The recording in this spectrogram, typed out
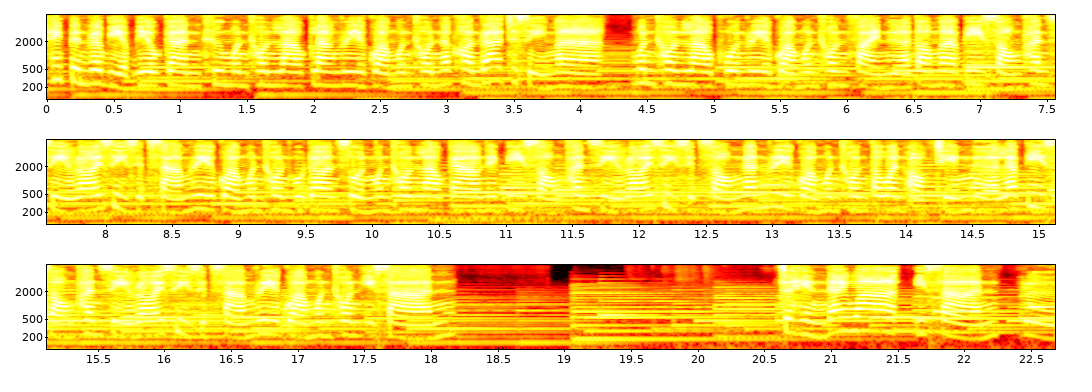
ให้เป็นระเบียบเดียวกัน คือมณฑลลาวกลางเรียกว่ามณฑลนครราชสีมา มณฑลลาวพวนเรียกว่ามณฑลฝ่ายเหนือต่อมาปี 2443 เรียกว่ามณฑลอุดรส่วนมณฑลลาวกาวในปี 2442 นั้นเรียกว่ามณฑลตะวันออกเฉียงเหนือและปี 2443 เรียกว่ามณฑลอีสาน จะเห็นได้ว่าอีสาน หรือ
